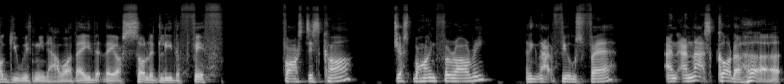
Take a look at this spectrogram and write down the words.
argue with me now, are they? That they are solidly the fifth fastest car, just behind Ferrari. I think that feels fair. And and that's gotta hurt.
